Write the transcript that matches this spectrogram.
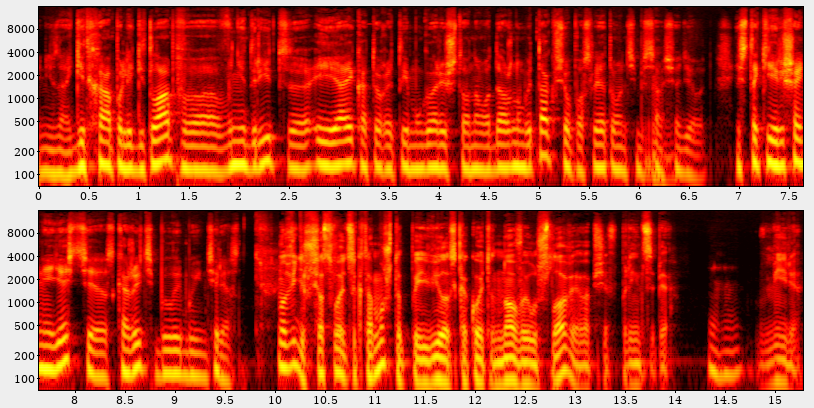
не знаю, GitHub или GitLab э, внедрит э, AI, который ты ему говоришь, что оно вот должно быть так, все, после этого он тебе сам Мгм. все делает. Если такие решения есть, э, скажите, было бы интересно. Ну, видишь, все сводится к тому, что появилось какое-то новое условие вообще, в принципе, Мгм. в мире,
